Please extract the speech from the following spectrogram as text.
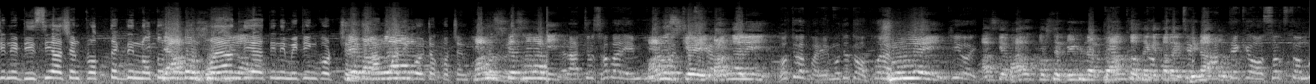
যিনি ডিসি আছেন প্রত্যেকদিন নতুন নতুন বয়ান দিয়ে তিনি মিটিং করছেন সাংবাদিক বৈঠক করছেন মানুষকে রাজ্যসভার এমপি মানুষকে বাঙালি হতে পারে এর মধ্যে তো অপরাধ। শুনলেই কি হয়েছে? আজকে ভারতবর্ষের বিভিন্ন প্রান্ত থেকে তারা ঘৃণা থেকে অশোক স্তম্ভ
